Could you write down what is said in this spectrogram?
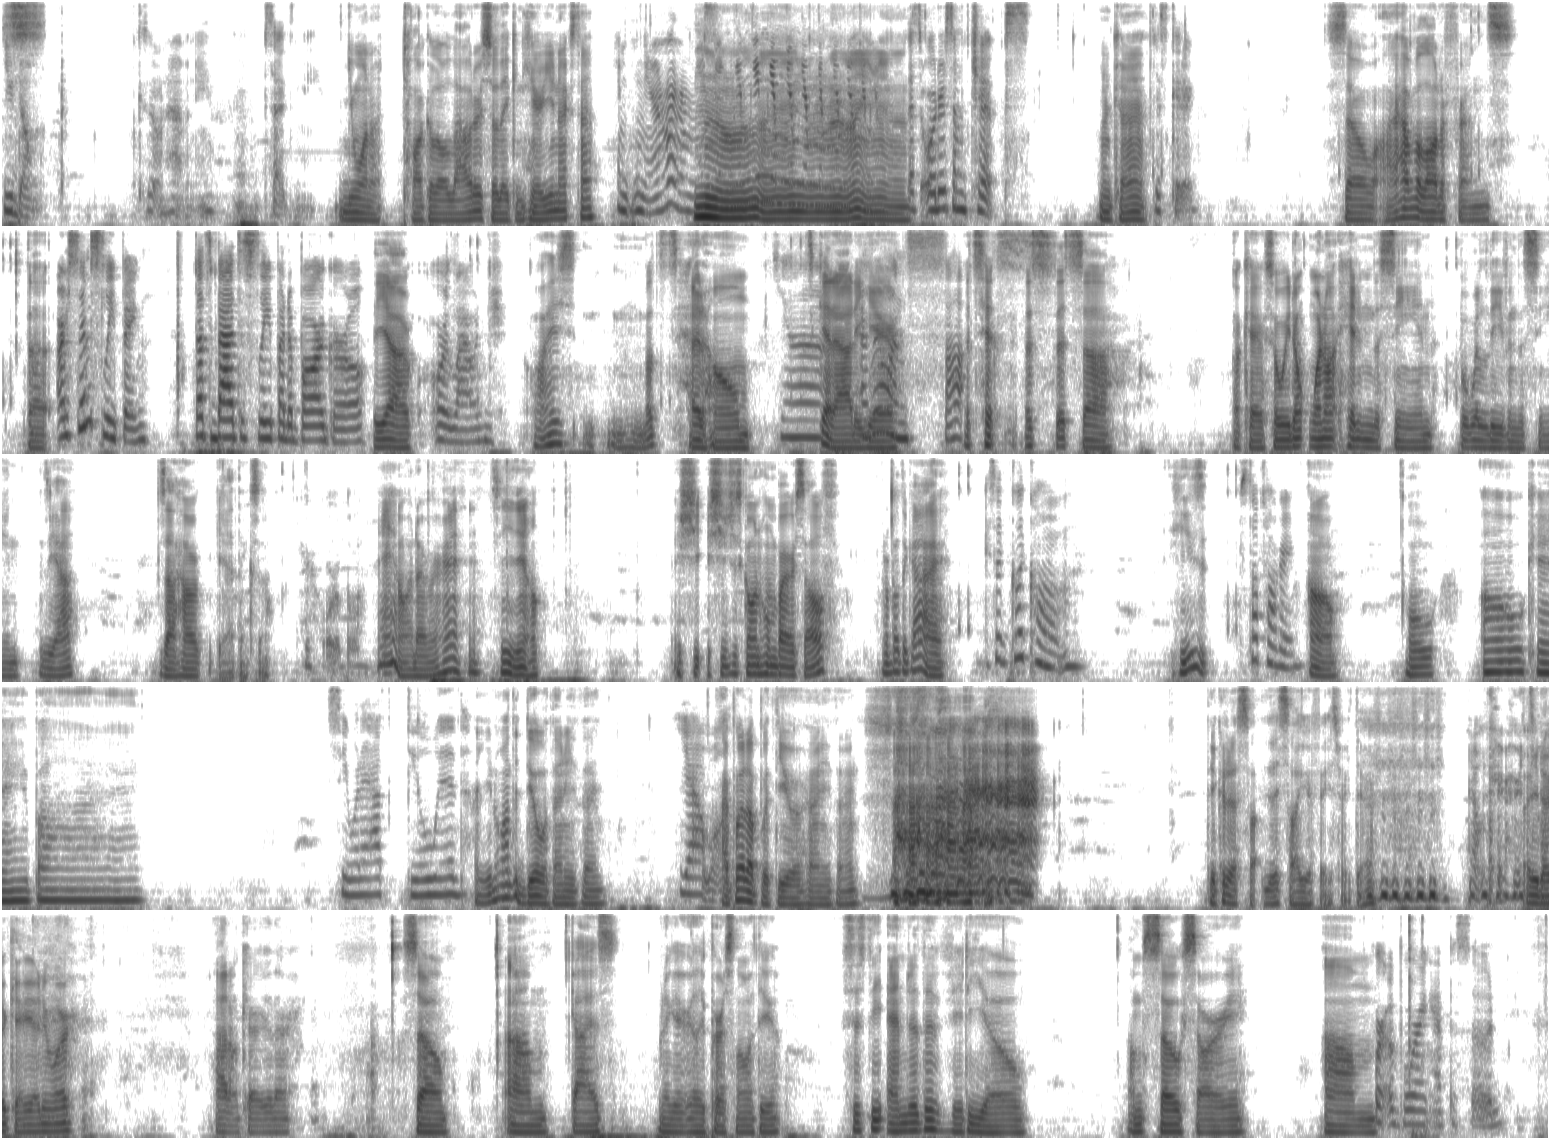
You don't. Because I don't have any. Besides me. You wanna talk a little louder so they can hear you next time? Let's order some chips. Okay. Just kidding. So I have a lot of friends that Are Sims sleeping? That's bad to sleep at a bar, girl. yeah. Or lounge. Why is let's head home. Yeah. Let's get out of here. Everyone sucks. Let's hit. Let's let's uh. Okay, so we don't. We're not hitting the scene, but we're leaving the scene. Yeah. Is that how? Yeah, I think so. You're horrible. Yeah, whatever. It's, you know. Is she is she just going home by herself? What about the guy? I said click home. he's Stop talking. oh oh okay bye. See what I have to deal with. You don't have to deal with anything. Yeah, well. I put up with you if anything. they could have saw they saw your face right there. I don't care. Oh, you don't care anymore. I don't care either. So, um, guys, I'm gonna get really personal with you. This is the end of the video. I'm so sorry. Um, For a boring episode.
